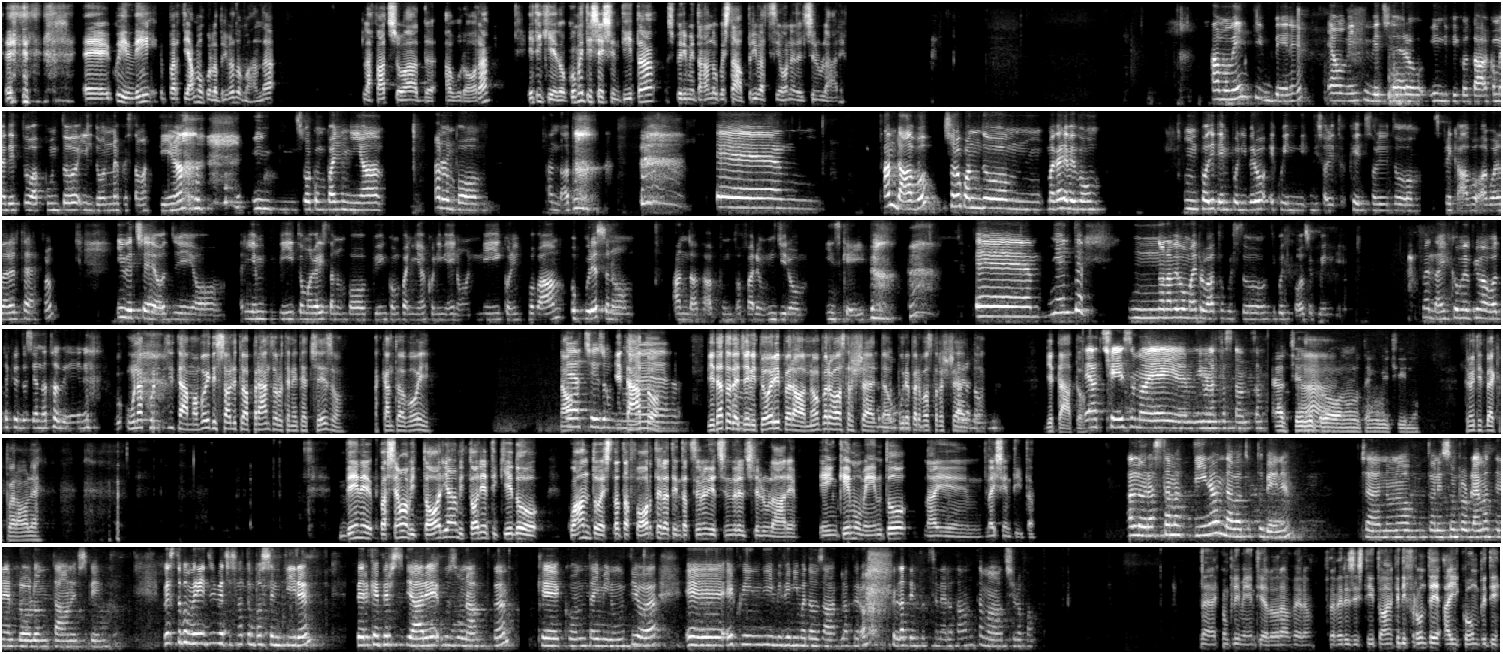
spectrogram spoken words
Eh, quindi partiamo con la prima domanda, la faccio ad Aurora e ti chiedo come ti sei sentita sperimentando questa privazione del cellulare? A momenti bene, e a momenti invece ero in difficoltà, come ha detto appunto il Don questa mattina, in sua compagnia ero un po' andata. Ehm, andavo solo quando mm, magari avevo un po' di tempo libero e quindi di solito, che di solito sprecavo a guardare il telefono. Invece oggi ho riempito, magari stanno un po' più in compagnia con i miei nonni, con il papà, oppure sono andata appunto a fare un giro in skate. e niente, non avevo mai provato questo tipo di cose, quindi Beh dai, come prima volta credo sia andata bene. Una curiosità, ma voi di solito a pranzo lo tenete acceso? Accanto a voi? No? È acceso, Vietato? è... Vietato dai genitori però, non per vostra scelta, No. oppure per vostra scelta. Allora no. Vietato. È acceso, ma è ehm, in un'altra stanza. È acceso, Ah. però non lo tengo vicino. Altrimenti back parole. Bene, passiamo a Vittoria. Vittoria, ti chiedo quanto è stata forte la tentazione di accendere il cellulare e in che momento l'hai, l'hai sentita? Allora, stamattina andava tutto bene, cioè non ho avuto nessun problema a tenerlo lontano e spento. Questo pomeriggio invece si è fatto un po' sentire perché per studiare uso un'app che conta i minuti ora, e, e quindi mi veniva da usarla, però la tentazione era tanta, ma ce l'ho fatta. Eh, complimenti allora per, per aver resistito anche di fronte ai compiti,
